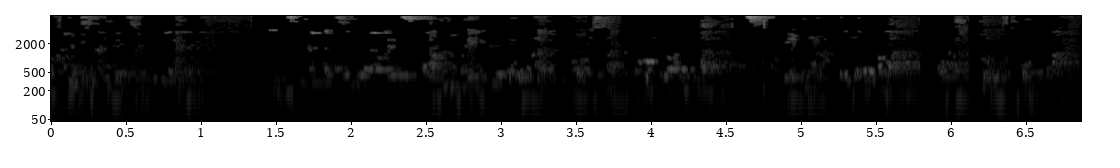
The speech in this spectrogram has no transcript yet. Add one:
何なんですよね。小さな違いですが、アメリカは、こうさ、ここは、スペインは、これは、ここは、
